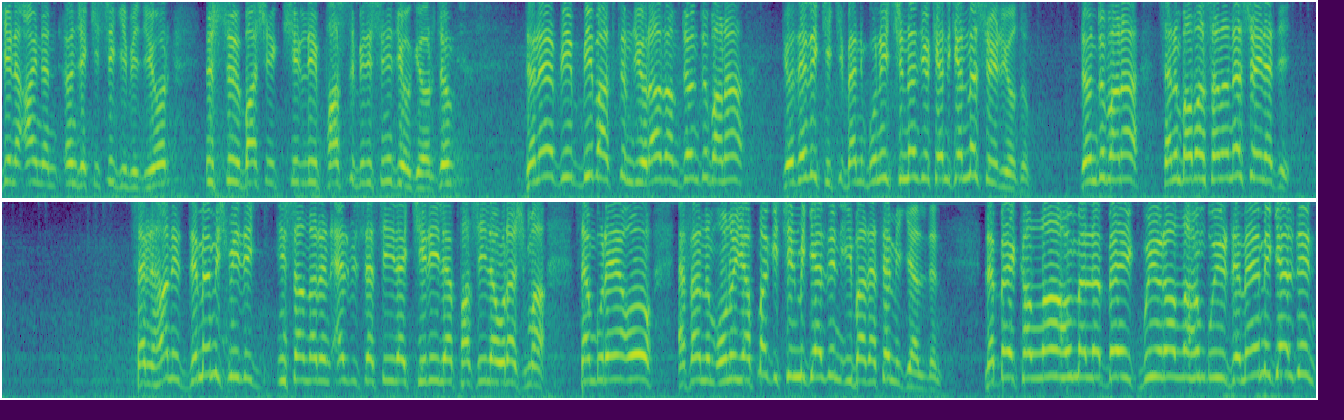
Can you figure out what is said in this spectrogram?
yine aynen öncekisi gibi diyor. Üstü başı kirli paslı birisini diyor gördüm. Döner bir, bir baktım diyor adam döndü bana. Diyor dedi ki, ben bunu içinden diyor kendi kendime söylüyordum. Döndü bana senin baban sana ne söyledi? Sen hani dememiş miydi insanların elbisesiyle, kiriyle, pasıyla uğraşma? Sen buraya o efendim onu yapmak için mi geldin, ibadete mi geldin? Lebeyk Allahümme lebeyk buyur Allah'ım buyur demeye mi geldin?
